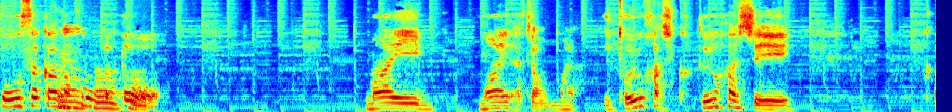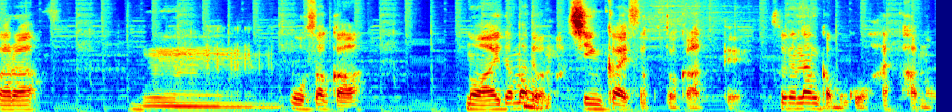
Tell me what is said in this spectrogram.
大阪の方だと、うんうん前前あじゃあ前豊橋か。豊橋からうーん大阪の間まではまあ新快速とかあって、それなんかもこうはあの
